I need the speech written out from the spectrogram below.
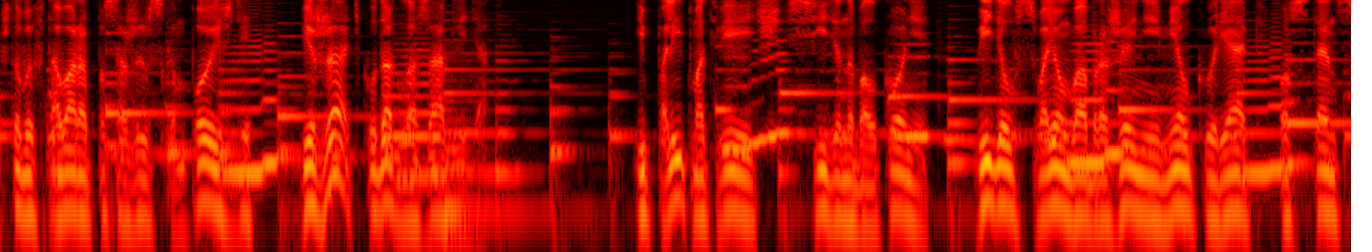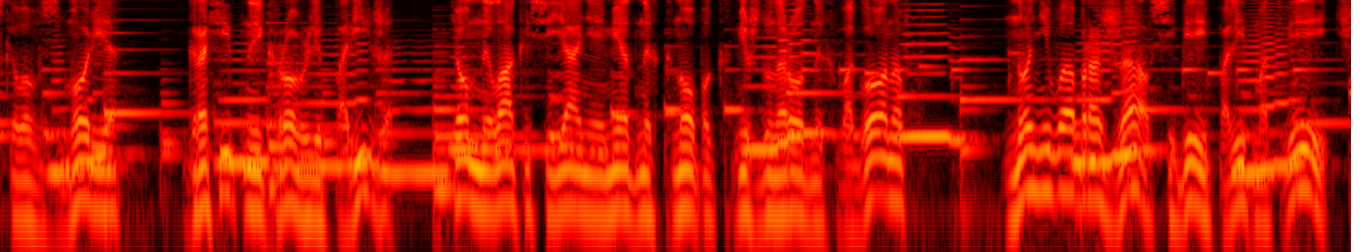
чтобы в товаропассажирском поезде бежать, куда глаза глядят. Ипполит Матвеевич, сидя на балконе, видел в своем воображении мелкую рябь Остенского взморья, графитные кровли Парижа, темный лак и сияние медных кнопок международных вагонов, но не воображал себе Ипполит Матвеевич,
